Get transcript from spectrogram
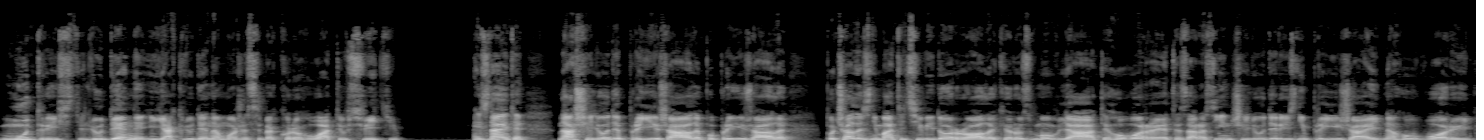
мудрість людини і як людина може себе коригувати в світі. І знаєте, наші люди приїжджали, поприїжджали, почали знімати ці відеоролики, розмовляти, говорити. Зараз інші люди різні приїжджають, наговорюють.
